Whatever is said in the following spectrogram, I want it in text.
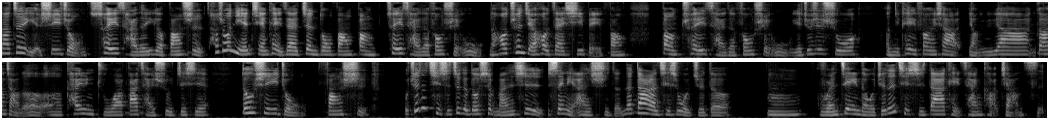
那这也是一种催财的一个方式。他说年前可以在正东方放催财的风水物，然后春节后在西北方放催财的风水物。也就是说，呃，你可以放一下养鱼啊，刚刚讲的呃开运竹啊、发财树，这些都是一种方式。我觉得其实这个都是蛮是心理暗示的。那当然，其实我觉得。嗯，古人建议的，我觉得其实大家可以参考这样子。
